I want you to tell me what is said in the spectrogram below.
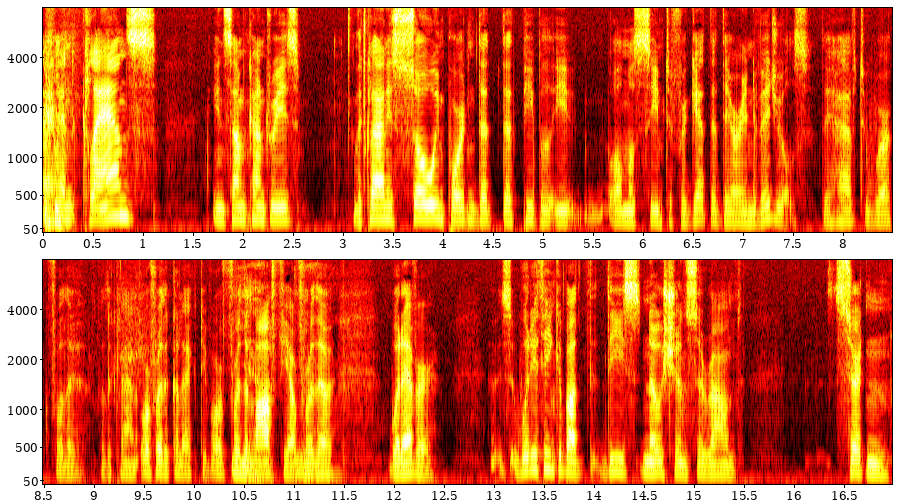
and clans in some countries. The clan is so important that that people e- almost seem to forget that they are individuals. They have to work for the for the clan or for the collective or for the Yeah, mafia or for the whatever. So what do you think about th- these notions around certain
